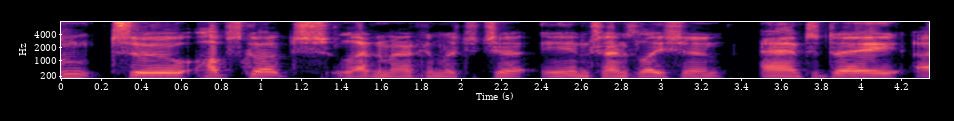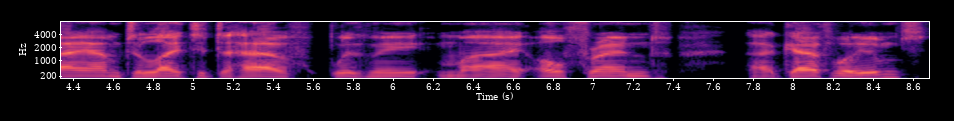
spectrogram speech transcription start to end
Welcome to Hopscotch Latin American Literature in Translation. And today I am delighted to have with me my old friend, uh, Gareth Williams,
